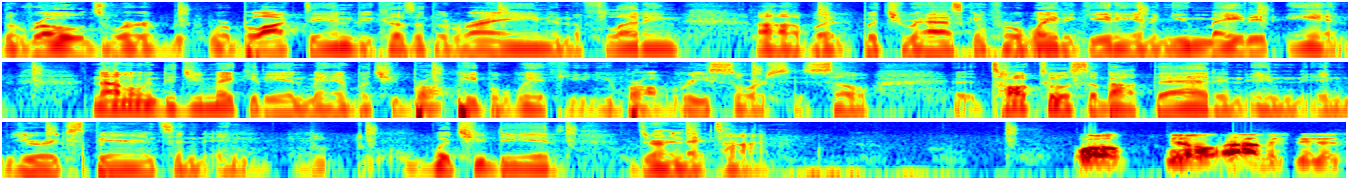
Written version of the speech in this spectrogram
the roads were were blocked in because of the rain and the flooding. Uh, but but you were asking for a way to get in, and you made it in not only did you make it in, man, but you brought people with you. You brought resources. So, uh, talk to us about that and, and, and your experience and, and what you did during that time. Well, you know, obviously this,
